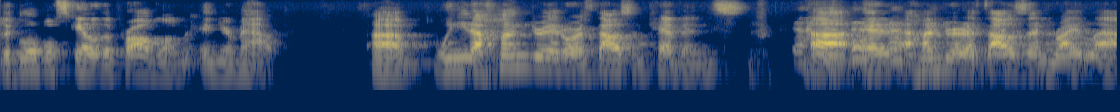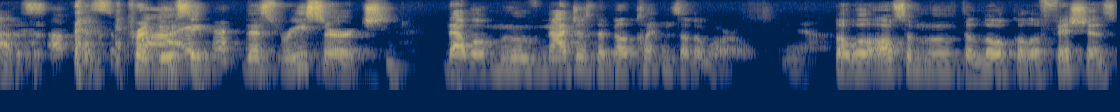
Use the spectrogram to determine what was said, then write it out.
the global scale of the problem in your map, uh, we need a hundred or a thousand Kevins uh, and a hundred, a thousand Rights Labs Up the supply. producing this research that will move not just the Bill Clintons of the world, No. but will also move the local officials,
